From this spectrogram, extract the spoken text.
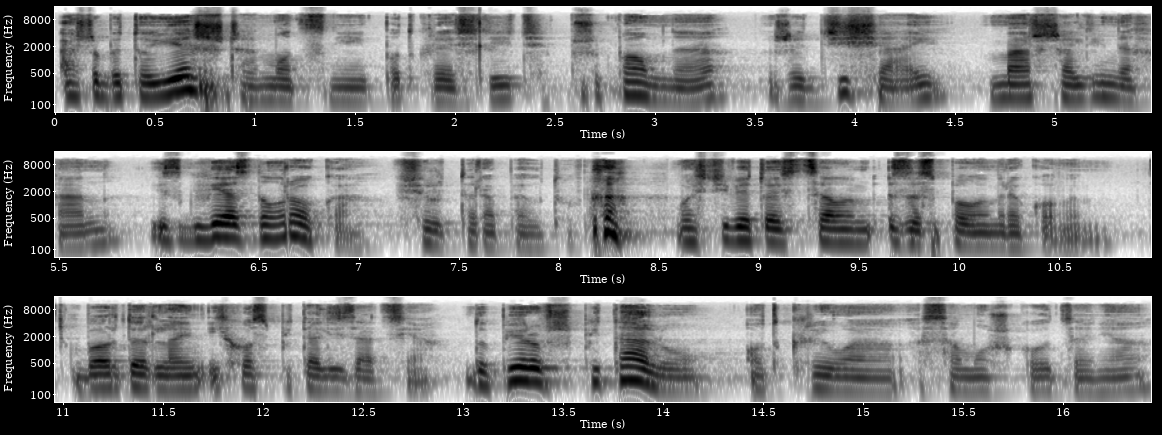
A żeby to jeszcze mocniej podkreślić, przypomnę, że dzisiaj Marsha Linehan jest gwiazdą roka wśród terapeutów. Właściwie to jest całym zespołem rokowym. Borderline i hospitalizacja. Dopiero w szpitalu odkryła samoszkodzenia.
